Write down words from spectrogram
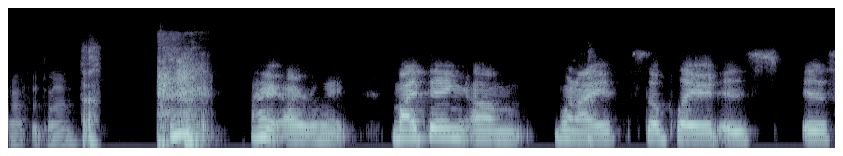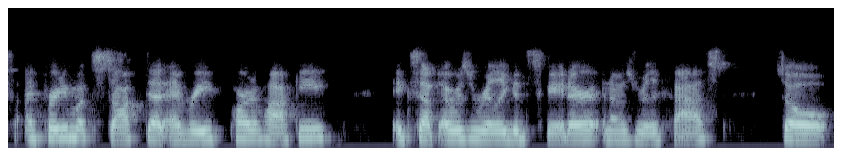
half the time. I, I relate. My thing, um, when I still played is is I pretty much sucked at every part of hockey, except I was a really good skater and I was really fast. So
